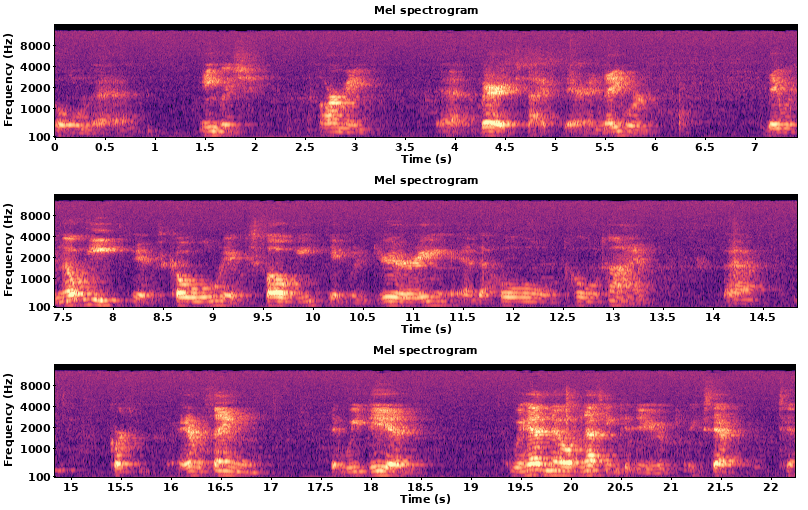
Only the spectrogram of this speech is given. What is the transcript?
old, uh, English Army uh, barracks type there, and they were, there was no heat, it was cold, it was foggy, it was dreary, and the whole, whole time. Uh, Of course, everything that we did, we had no, nothing to do except to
